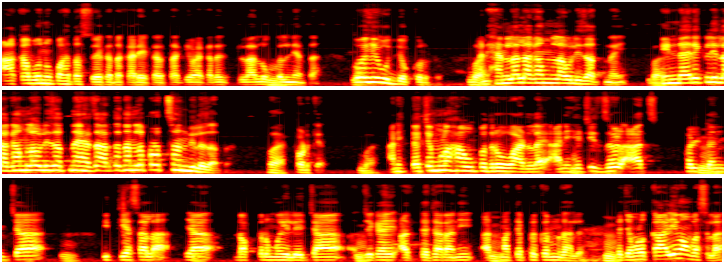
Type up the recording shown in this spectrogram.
आका बनू पाहत असतो एखादा कार्यकर्ता किंवा एखादा लोकल. नेता तो हे उद्योग करतो. आणि ह्यांना लगाम लावली जात नाही. इनडायरेक्टली लगाम लावली जात नाही ह्याचा अर्थ त्यांना प्रोत्साहन दिलं जातं. थोडक्यात. आणि त्याच्यामुळे हा उपद्रव वाढलाय आणि ह्याची झळ आज फलटणच्या. इतिहासाला या डॉक्टर महिलेच्या जे काही अत्याचार आणि आत्महत्या प्रकरण झालं त्याच्यामुळे काळीमा बसला.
